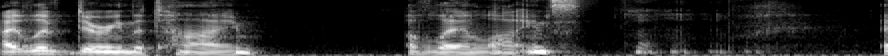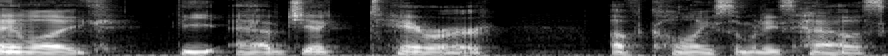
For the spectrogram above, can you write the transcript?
I lived during the time of landlines and like the abject terror of calling somebody's house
